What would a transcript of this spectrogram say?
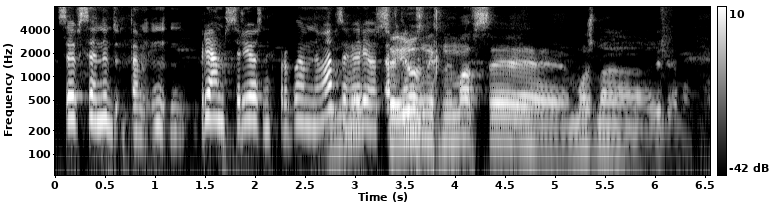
Це все не там прям серйозних проблем нема. Взагалі, Ну, от серйозних нема, все можна відремонтувати.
